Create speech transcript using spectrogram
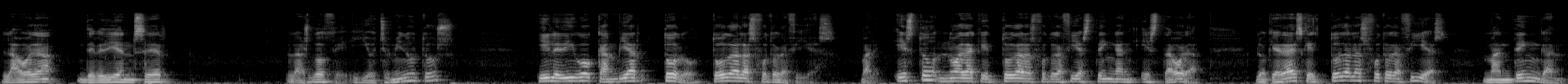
La hora deberían ser las 12 y 8 minutos y le digo cambiar todo, todas las fotografías. Vale, esto no hará que todas las fotografías tengan esta hora. Lo que hará es que todas las fotografías mantengan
